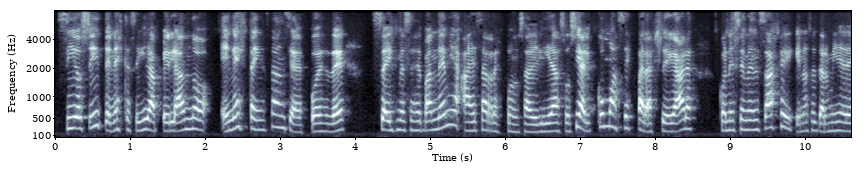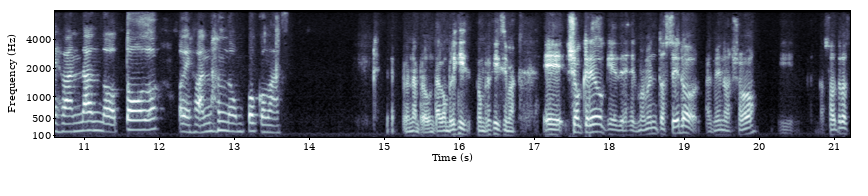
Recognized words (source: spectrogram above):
sí o sí tenés que seguir apelando en esta instancia, después de seis meses de pandemia, a esa responsabilidad social. ¿Cómo haces para llegar con ese mensaje y que no se termine desbandando todo o desbandando un poco más? Una pregunta complejísima. Eh, yo creo que desde el momento cero, al menos yo y nosotros,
